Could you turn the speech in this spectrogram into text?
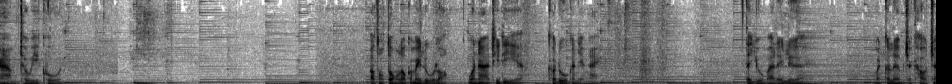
งามทวีคูณ เอาตรงๆเราก็ไม่รู้หรอกว่านาที่ดีอะเขาดูกันยังไง แต่อยู่มาเรื่อยๆ มันก็เริ่มจะเข้าใจ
